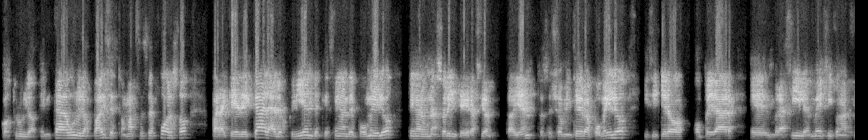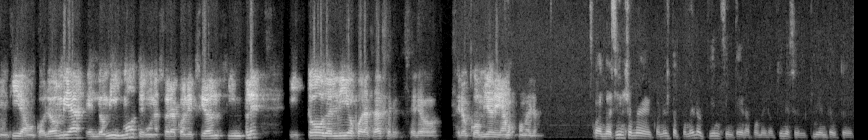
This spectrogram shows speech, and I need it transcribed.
construirlo en cada uno de los países, tomarse ese esfuerzo para que de cara a los clientes que sean de Pomelo tengan una sola integración, ¿está bien? Entonces yo me integro a Pomelo y si quiero operar en Brasil, en México, en Argentina o en Colombia, es lo mismo, tengo una sola conexión simple y todo el lío por atrás se, lo, se lo comió, digamos, Pomelo. Cuando decís yo me conecto a Pomelo, ¿quién se integra a Pomelo? ¿Quién es el cliente de ustedes?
